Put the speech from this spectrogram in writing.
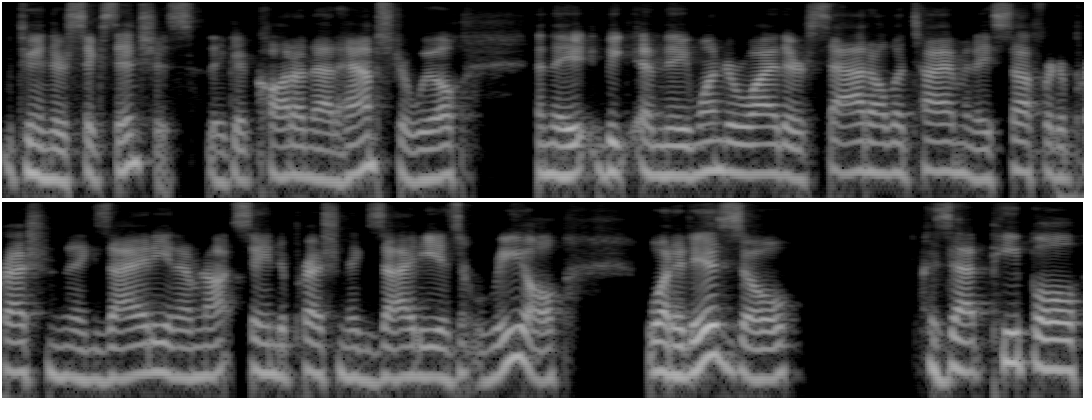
between their six inches. They get caught on that hamster wheel and they and they wonder why they're sad all the time and they suffer depression and anxiety. And I'm not saying depression anxiety isn't real. What it is though is that people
